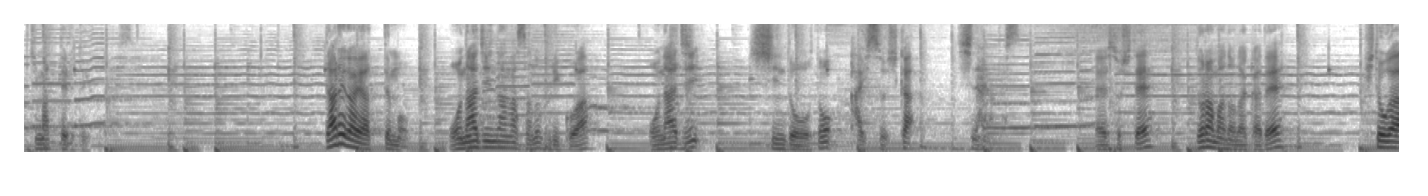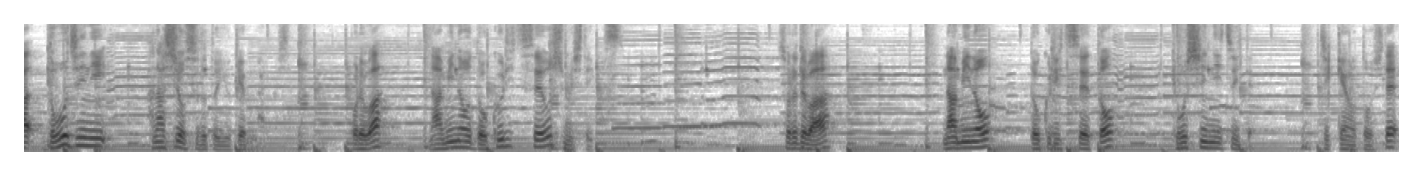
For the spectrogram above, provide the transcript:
決まっているという。誰がやっても同じ長さの振り子は同じ振動の回数しかしないのです、えーそしてドラマの中で人が同時に話をするというゲームがありました。これは波の独立性を示しています。それでは波の独立性と共振について実験を通して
